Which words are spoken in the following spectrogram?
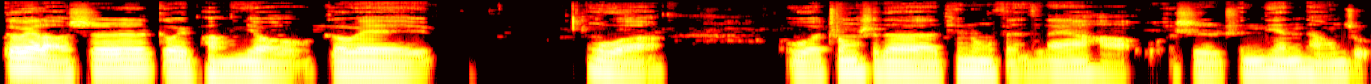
各位老师、各位朋友、各位我我忠实的听众粉丝，大家好，我是春天堂主。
